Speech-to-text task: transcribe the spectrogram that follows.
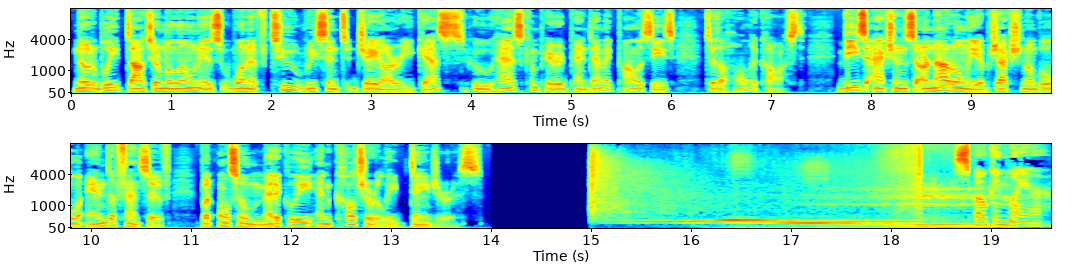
Notably, Dr. Malone is one of two recent JRE guests who has compared pandemic policies to the Holocaust. These actions are not only objectionable and offensive, but also medically and culturally dangerous. Spoken Layer.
